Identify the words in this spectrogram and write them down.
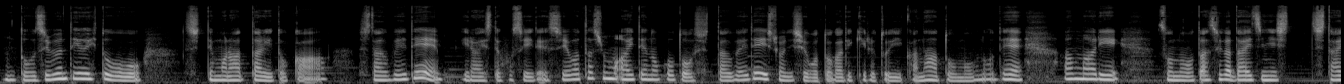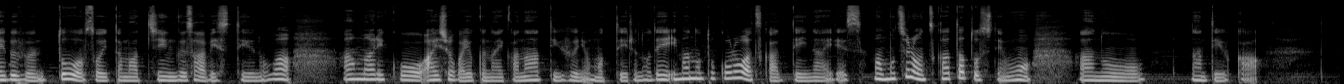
うんと自分っていう人を知ってもらったりとかした上で依頼してほしいですし私も相手のことを知った上で一緒に仕事ができるといいかなと思うのであんまりその私が大事にしたい部分とそういったマッチングサービスっていうのはあんまりこう相性が良くないかなっていうふうに思っているので今のところは使っていないです。まあ、もちろん使ったとしてもあの何て言うか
